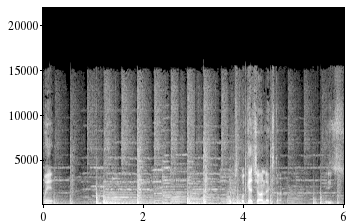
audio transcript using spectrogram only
win. We'll catch y'all next time. Peace.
